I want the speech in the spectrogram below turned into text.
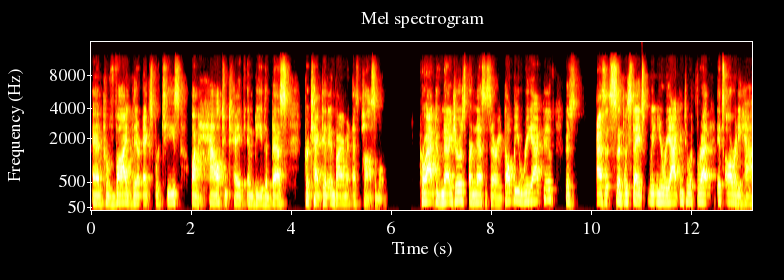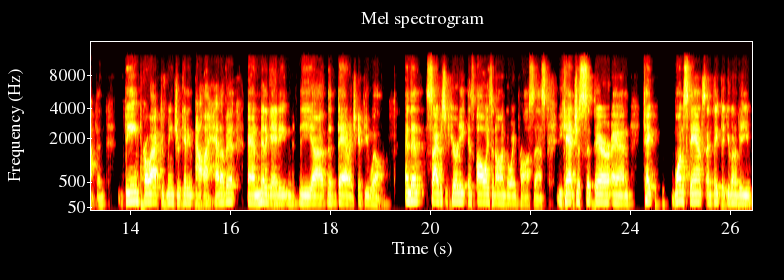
and provide their expertise on how to take and be the best protected environment as possible proactive measures are necessary. Don't be reactive because as it simply states, when you're reacting to a threat, it's already happened. Being proactive means you're getting out ahead of it and mitigating the uh, the damage, if you will. And then cybersecurity is always an ongoing process. You can't just sit there and take one stance and think that you're going to be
